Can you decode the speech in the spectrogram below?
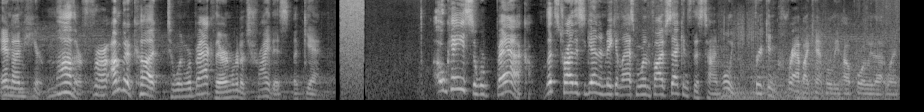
And I'm here. Mother I'm gonna cut to when we're back there, and we're gonna try this again. Okay, so we're back. Let's try this again and make it last more than five seconds this time. Holy freaking crap, I can't believe how poorly that went.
